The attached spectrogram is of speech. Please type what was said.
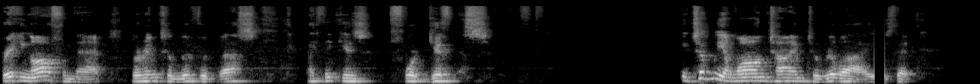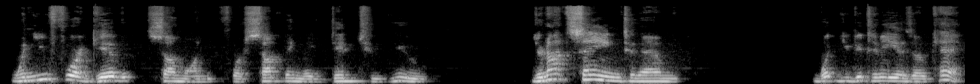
Breaking off from that, learning to live with less, I think is forgiveness. It took me a long time to realize that when you forgive someone for something they did to you, you're not saying to them, what you did to me is okay.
